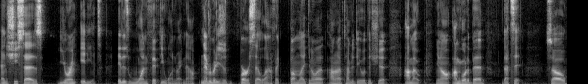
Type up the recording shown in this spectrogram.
And she says, "You're an idiot." It is 151 right now. And everybody just bursts out laughing. I'm like, you know what? I don't have time to deal with this shit. I'm out. You know, I'm going to bed. That's it. So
